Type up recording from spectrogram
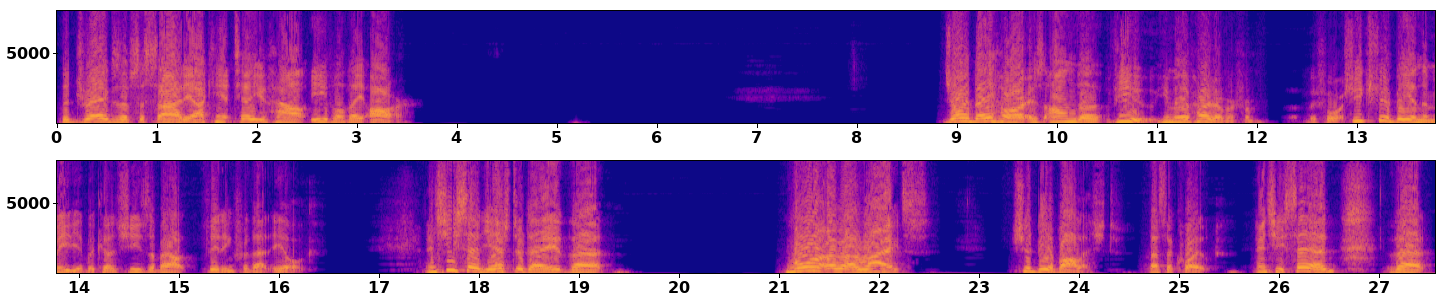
the dregs of society. I can't tell you how evil they are. Joy Behar is on The View. You may have heard of her from before. She should be in the media because she's about fitting for that ilk. And she said yesterday that more of our rights should be abolished. That's a quote. And she said that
